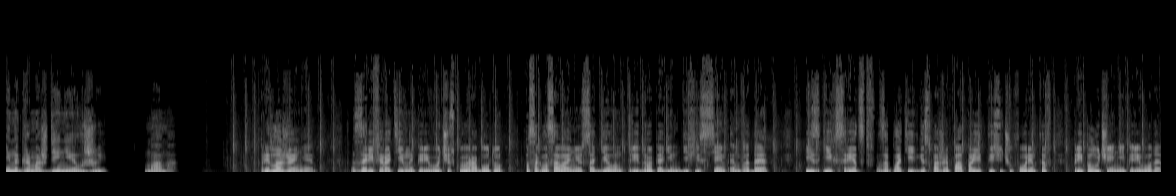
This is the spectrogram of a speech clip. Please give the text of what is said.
и нагромождение лжи. Мама. Предложение. За реферативно-переводческую работу по согласованию с отделом 3-1 дефис 7 МВД из их средств заплатить госпоже Папой тысячу форинтов при получении перевода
